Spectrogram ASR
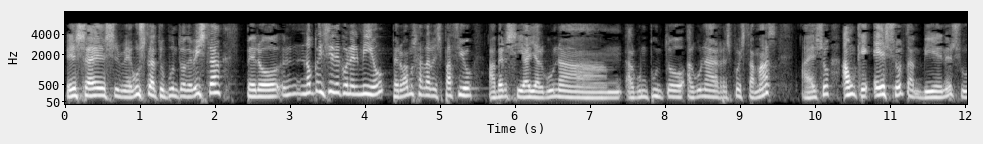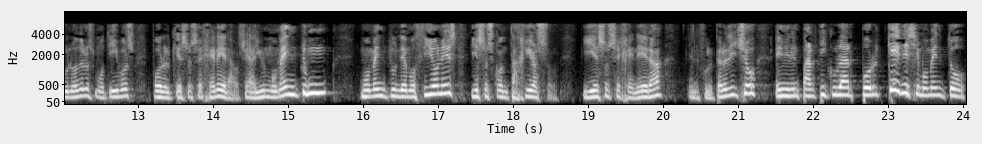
esa es, me gusta tu punto de vista, pero no coincide con el mío, pero vamos a dar espacio a ver si hay alguna, algún punto, alguna respuesta más a eso, aunque eso también es uno de los motivos por el que eso se genera. O sea, hay un momentum, momentum de emociones y eso es contagioso. Y eso se genera en el fútbol. Pero he dicho en particular por qué en ese momento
